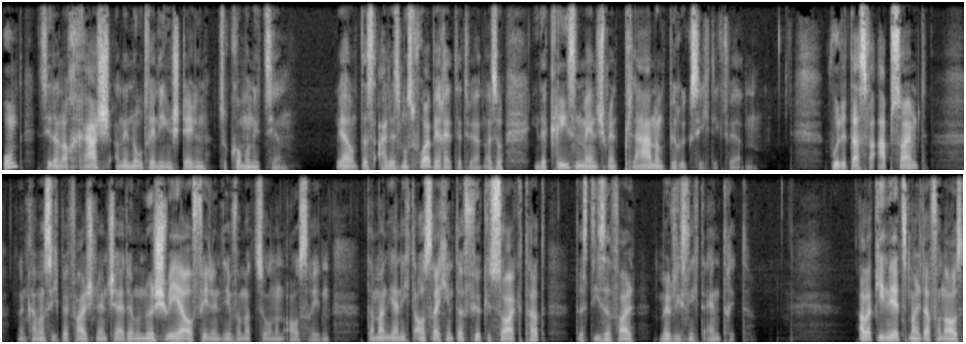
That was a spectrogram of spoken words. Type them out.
und sie dann auch rasch an den notwendigen Stellen zu kommunizieren. Ja, und das alles muss vorbereitet werden, also in der Krisenmanagement-Planung berücksichtigt werden. Wurde das verabsäumt, dann kann man sich bei falschen Entscheidungen nur schwer auf fehlende Informationen ausreden, da man ja nicht ausreichend dafür gesorgt hat, dass dieser Fall möglichst nicht eintritt. Aber gehen wir jetzt mal davon aus,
